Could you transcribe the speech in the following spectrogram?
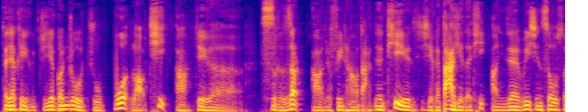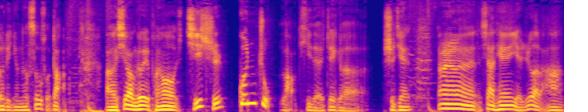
大家可以直接关注主播老 T 啊这个。四个字儿啊，就非常好打，那 T 写个大写的 T 啊，你在微信搜索里就能搜索到，啊，希望各位朋友及时关注老 T 的这个时间。当然了，夏天也热了啊，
